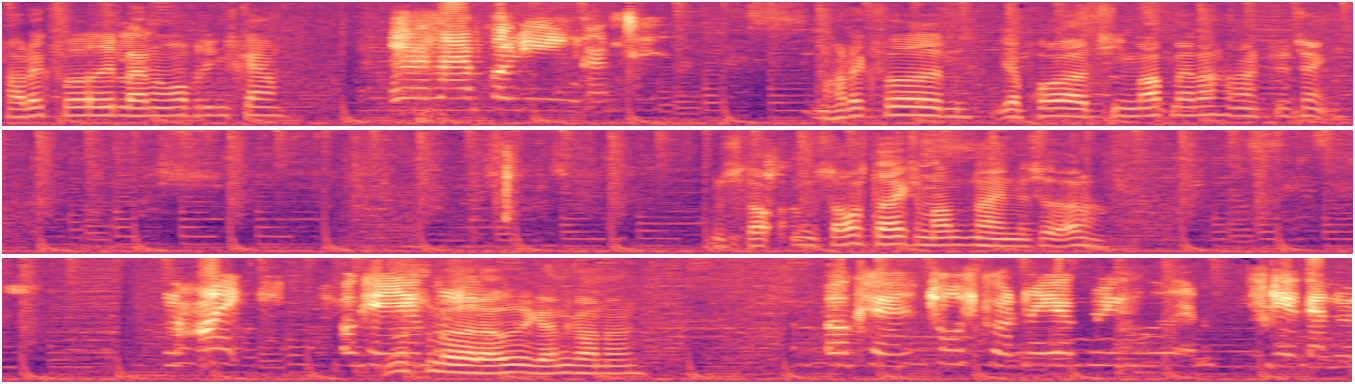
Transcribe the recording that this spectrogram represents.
Har du ikke fået et eller andet over på din skærm? Øh, nej, jeg prøver lige en gang til. Har du ikke fået en... Jeg prøver at team op med dig, agtige ting. Den står, den står stadig som om, den har inviteret dig. Nej. Okay, Nu jeg smider jeg dig ud igen, godt nok. Okay, to sekunder, jeg lige ud af den. Fordi jeg gerne vil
